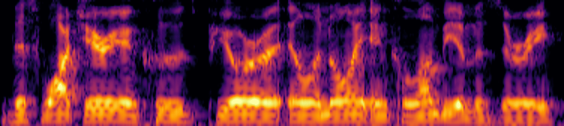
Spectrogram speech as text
This watch area includes Peoria, Illinois, and Columbia, Missouri.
